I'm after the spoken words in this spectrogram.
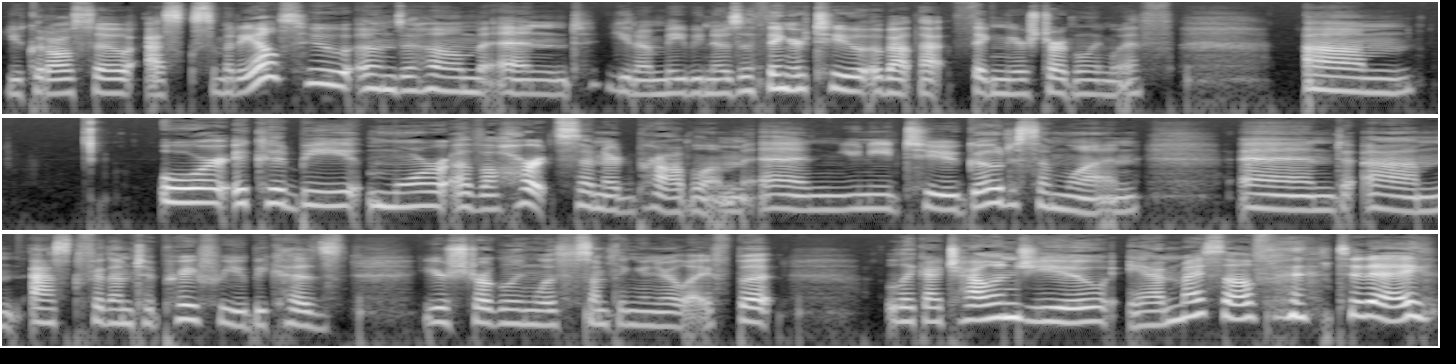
you could also ask somebody else who owns a home and, you know, maybe knows a thing or two about that thing you're struggling with. Um, or it could be more of a heart centered problem, and you need to go to someone and um, ask for them to pray for you because you're struggling with something in your life. But like I challenge you and myself today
